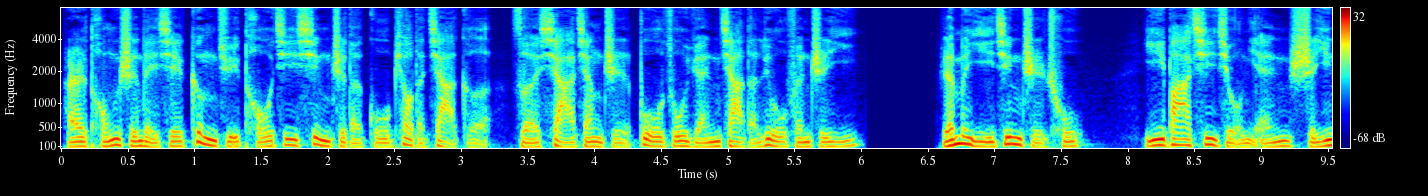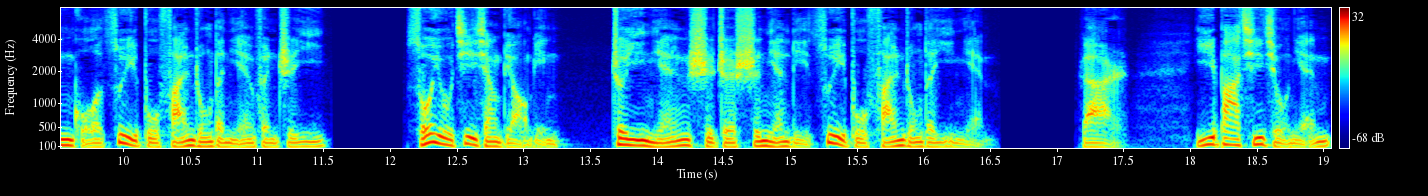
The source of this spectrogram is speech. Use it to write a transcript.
而同时那些更具投机性质的股票的价格则下降至不足原价的六分之一。人们已经指出，一八七九年是英国最不繁荣的年份之一，所有迹象表明。这一年是这十年里最不繁荣的一年。然而，1879年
